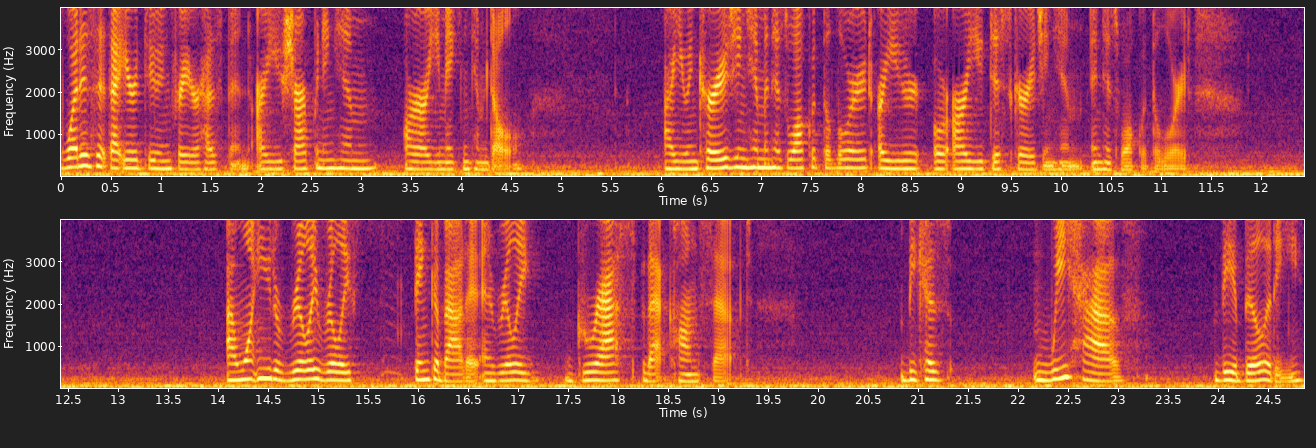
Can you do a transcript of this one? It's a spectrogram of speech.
what is it that you're doing for your husband? Are you sharpening him or are you making him dull? Are you encouraging him in his walk with the Lord? Are you or are you discouraging him in his walk with the Lord? I want you to really really think about it and really grasp that concept because we have the ability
